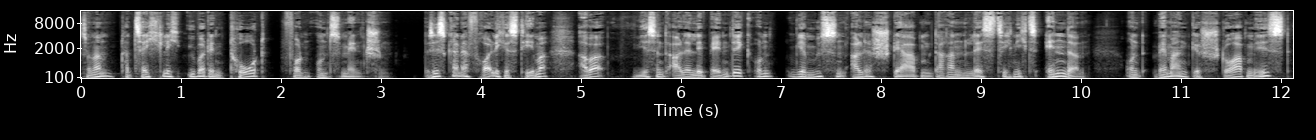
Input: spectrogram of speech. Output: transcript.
sondern tatsächlich über den Tod von uns Menschen. Das ist kein erfreuliches Thema, aber wir sind alle lebendig und wir müssen alle sterben. Daran lässt sich nichts ändern. Und wenn man gestorben ist,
